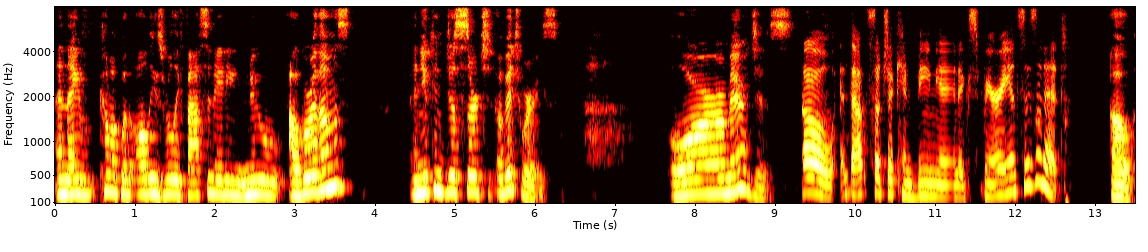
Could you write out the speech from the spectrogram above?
and they've come up with all these really fascinating new algorithms and you can just search obituaries or marriages oh that's such a convenient experience isn't it oh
